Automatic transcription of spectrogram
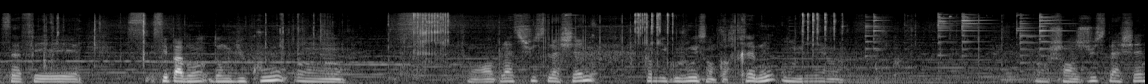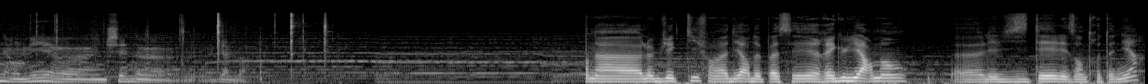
ça fait. c'est- pas bon. Donc du coup, on, remplace juste la chaîne. Comme les goujons ils sont encore très bons, on met. euh, on change juste la chaîne et on met euh, une chaîne euh, Galva. On a l'objectif, on va dire, de passer régulièrement, euh, les visiter, les entretenir,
